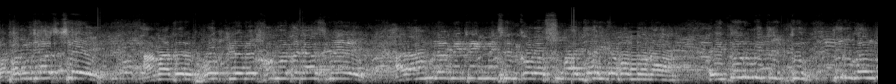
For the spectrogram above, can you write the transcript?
কথা বুঝে আসছে আমাদের ভোট নেবে, ক্ষমতায় আসবে। আর আমরা মিটিং মিছিল করার সময় জায়গা পাবো না এই দুর্নীতির দুর্গন্ধ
